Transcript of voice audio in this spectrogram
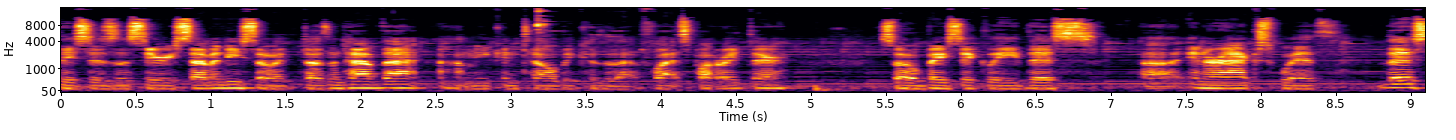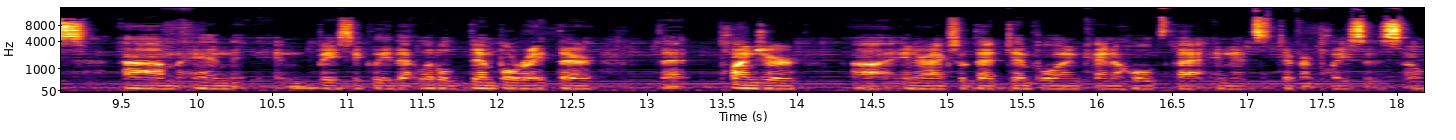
this is a Series 70, so it doesn't have that. Um, you can tell because of that flat spot right there. So basically this uh, interacts with this um, and, and basically that little dimple right there, that plunger uh, interacts with that dimple and kind of holds that in its different places. So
